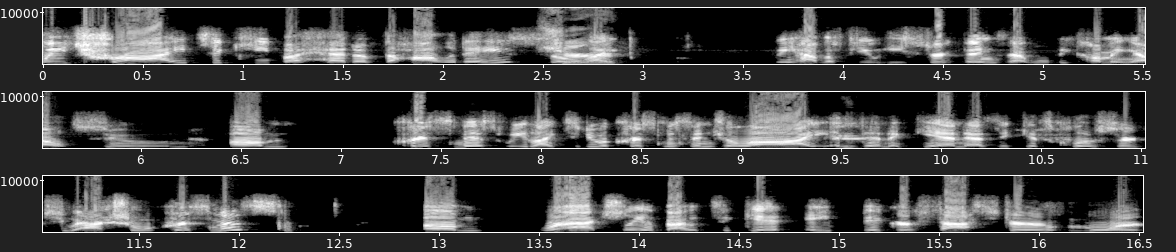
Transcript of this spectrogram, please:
We try to keep ahead of the holidays. So sure. like we have a few Easter things that will be coming out soon. Um, Christmas, we like to do a Christmas in July, and then again as it gets closer to actual Christmas um, we're actually about to get a bigger, faster, more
